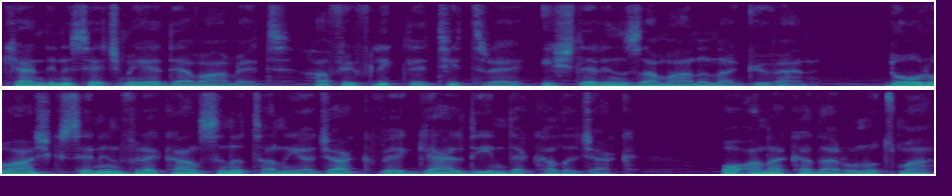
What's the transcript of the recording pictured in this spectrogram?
Kendini seçmeye devam et. Hafiflikle titre, işlerin zamanına güven. Doğru aşk senin frekansını tanıyacak ve geldiğinde kalacak. O ana kadar unutma,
